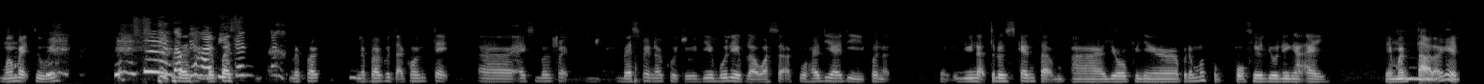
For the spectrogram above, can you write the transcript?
Mamat tu eh. Eh, tapi Hadi kan, lepas lepas aku tak contact uh, ex-boyfriend, best friend aku tu, dia boleh pula WhatsApp aku, Hadi, Hadi, kau nak, you nak teruskan tak uh, your punya, apa nama, portfolio dengan I? Memang tak lah kan?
